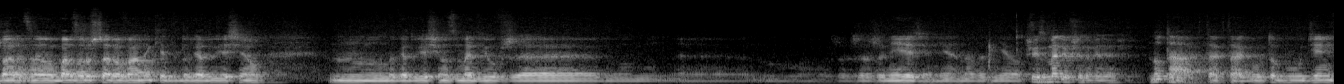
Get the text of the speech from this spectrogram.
bardzo, rozczarowany. bardzo rozczarowany, kiedy dowiaduje się, mm, dowiaduje się z mediów, że, mm, e, że, że, że nie jedzie, nie, nawet nie od... Czyli z mediów się dowiedziałeś. No tak, tak, tak, bo to był dzień,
